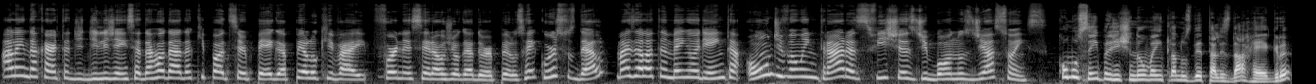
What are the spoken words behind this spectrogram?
Além da carta de diligência da rodada, que pode ser pega pelo que vai fornecer ao jogador pelos recursos dela, mas ela também orienta onde vão entrar as fichas de bônus de ações. Como sempre, a gente não vai entrar nos detalhes da regra,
